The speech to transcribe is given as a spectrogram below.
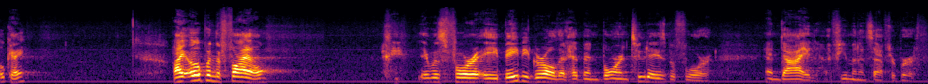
Okay. I opened the file. It was for a baby girl that had been born two days before and died a few minutes after birth.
